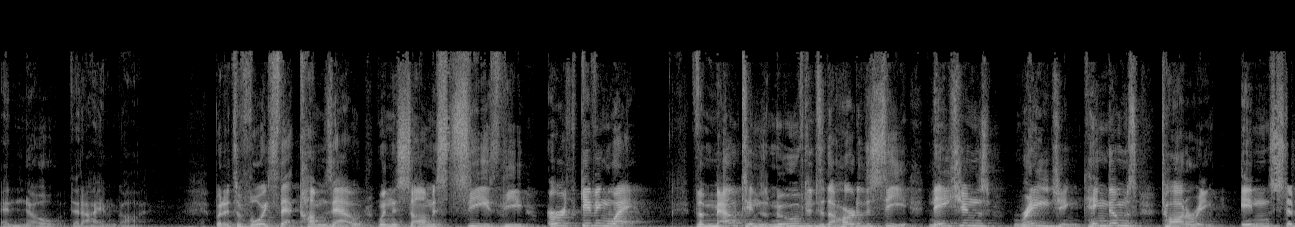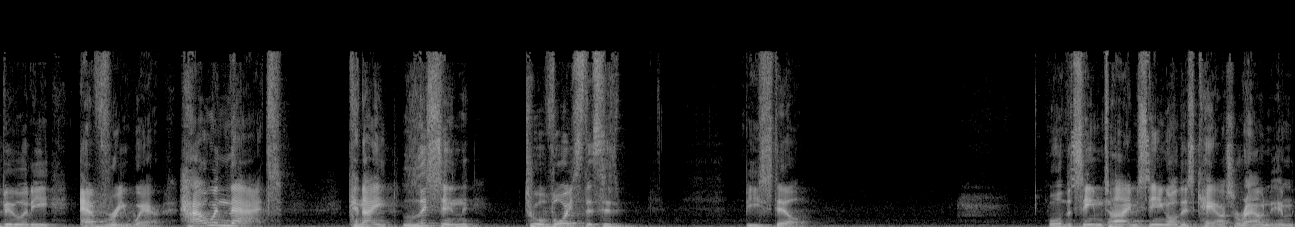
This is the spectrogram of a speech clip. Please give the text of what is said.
and know that I am God. But it's a voice that comes out when the psalmist sees the earth giving way, the mountains moved into the heart of the sea, nations raging, kingdoms tottering, instability everywhere. How in that can I listen to a voice that says, Be still? Well, at the same time, seeing all this chaos around him,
